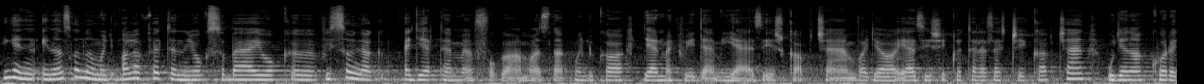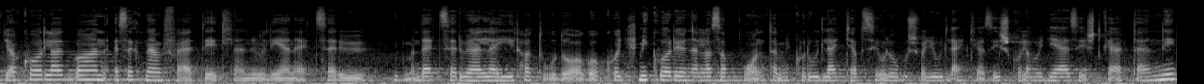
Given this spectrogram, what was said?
Igen, én azt gondolom, hogy alapvetően a jogszabályok viszonylag egyértelműen fogalmaznak, mondjuk a gyermekvédelmi jelzés kapcsán, vagy a jelzési kötelezettség kapcsán, ugyanakkor a gyakorlatban ezek nem feltétlenül ilyen egyszerű, úgymond egyszerűen leírható dolgok, hogy mikor jön el az a pont, amikor úgy látja a pszichológus, vagy úgy látja az iskola, hogy jelzést kell tenni.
